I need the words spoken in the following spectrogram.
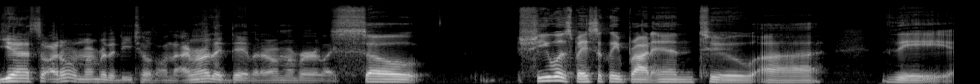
Yeah, so I don't remember the details on that. I remember they did, but I don't remember like So she was basically brought into uh, the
